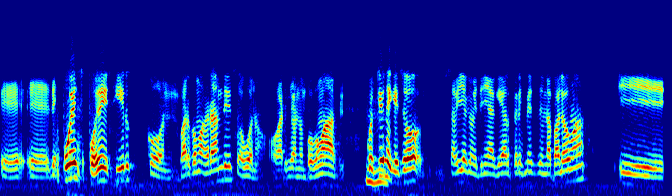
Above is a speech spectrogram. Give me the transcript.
Eh, eh, después podés ir con barcos más grandes o bueno, o arriesgando un poco más. Cuestión es que yo sabía que me tenía que quedar tres meses en La Paloma y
